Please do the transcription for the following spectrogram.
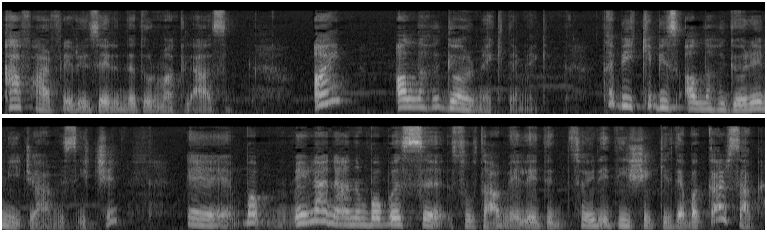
kaf harfleri üzerinde durmak lazım. Ayn Allah'ı görmek demek. Tabii ki biz Allah'ı göremeyeceğimiz için e, Mevlana'nın babası Sultan Veled'in söylediği şekilde bakarsak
